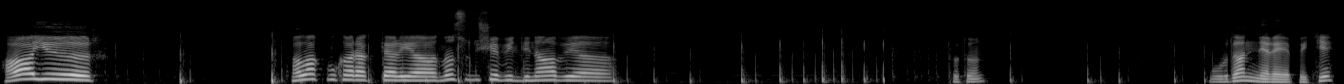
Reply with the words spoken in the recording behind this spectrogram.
Hayır. Salak bu karakter ya. Nasıl düşebildin abi ya? Tutun. Buradan nereye peki?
